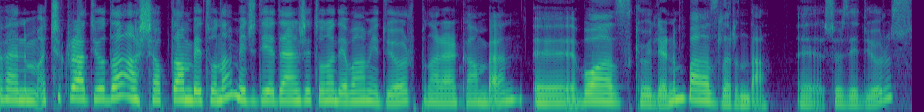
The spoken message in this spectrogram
Efendim Açık Radyo'da Ahşaptan Betona, Mecidiyeden Jeton'a devam ediyor. Pınar Erkan ben. Ee, Boğaz köylerinin bazılarından e, söz ediyoruz.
